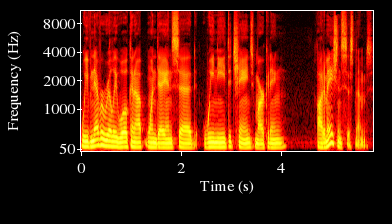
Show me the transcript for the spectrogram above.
we've never really woken up one day and said, we need to change marketing automation systems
